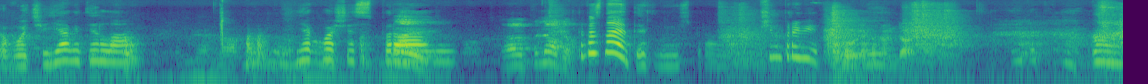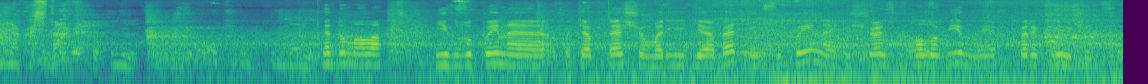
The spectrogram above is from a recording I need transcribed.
А в очі як діла? Як ваші справи? Та ви знаєте, як мені справи. Всім привіт. Якось так. Я думала, їх зупине хоча б те, що в Марії діабет, їх зупине і щось в голові в них переключиться.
